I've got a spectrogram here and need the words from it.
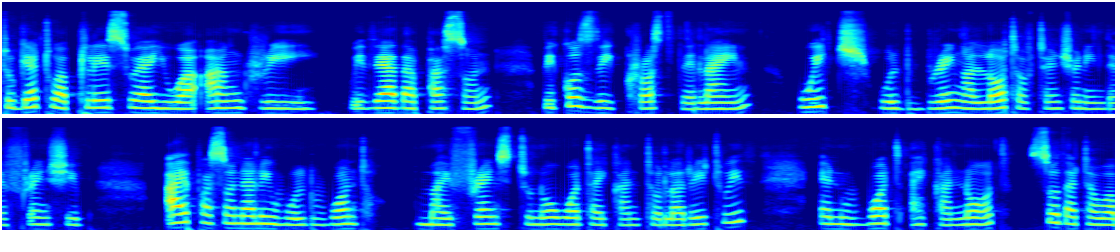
to get to a place where you are angry with the other person because they crossed the line, which would bring a lot of tension in the friendship. I personally would want my friends to know what I can tolerate with and what I cannot so that our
